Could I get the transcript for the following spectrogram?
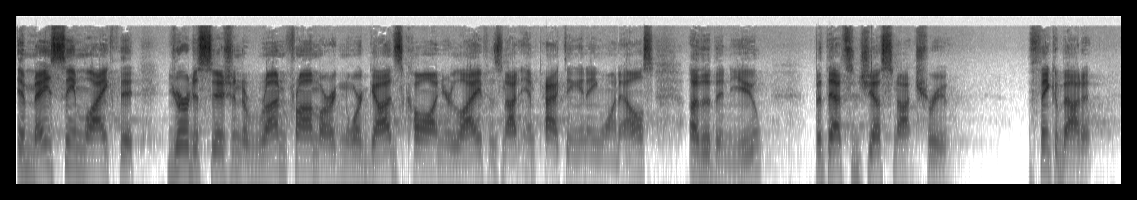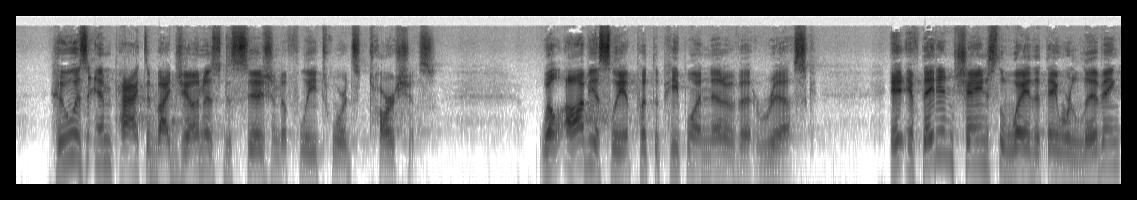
It may seem like that your decision to run from or ignore God's call on your life is not impacting anyone else other than you, but that's just not true. Think about it. Who was impacted by Jonah's decision to flee towards Tarshish? Well, obviously, it put the people in Nineveh at risk. If they didn't change the way that they were living,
